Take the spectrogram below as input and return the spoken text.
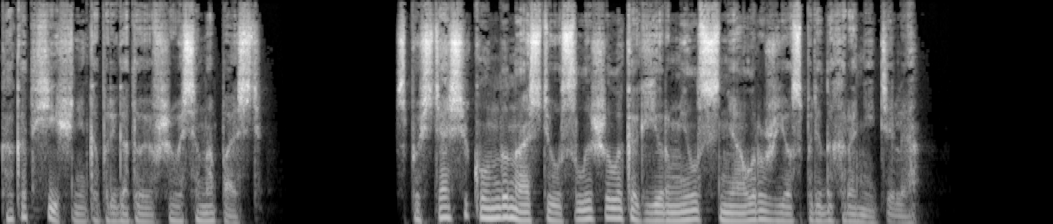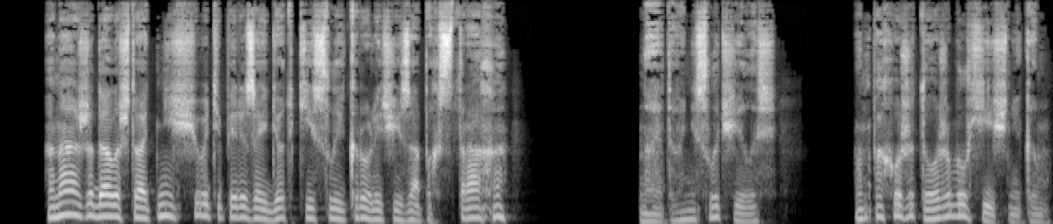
как от хищника, приготовившегося напасть. Спустя секунду Настя услышала, как Ермил снял ружье с предохранителя. Она ожидала, что от нищего теперь зайдет кислый кроличий запах страха, но этого не случилось. Он, похоже, тоже был хищником,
